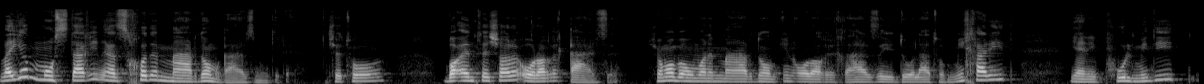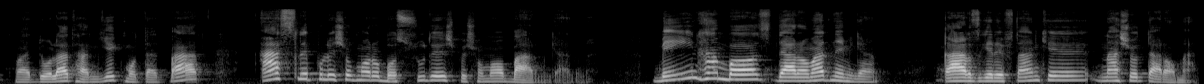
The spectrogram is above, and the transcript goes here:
و یا مستقیم از خود مردم قرض می‌گیره. چطور؟ با انتشار اوراق قرضه. شما به عنوان مردم این اوراق قرضه دولت رو می‌خرید یعنی پول می‌دید و دولت هم یک مدت بعد اصل پول شما رو با سودش به شما برمیگردونه. به این هم باز درآمد نمیگن قرض گرفتن که نشد درآمد.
